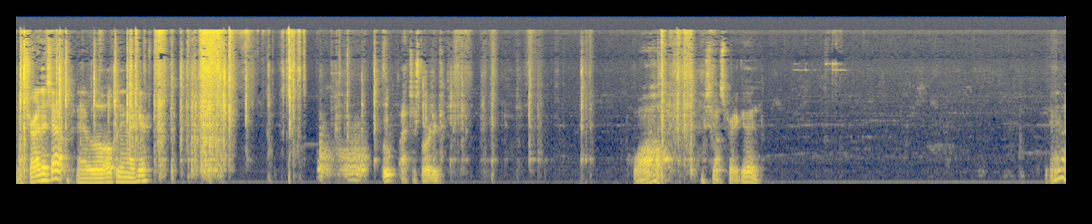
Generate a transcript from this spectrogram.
let's try this out. I have a little opening right here. Oop, I just ordered. Wow, that smells pretty good. Yeah.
